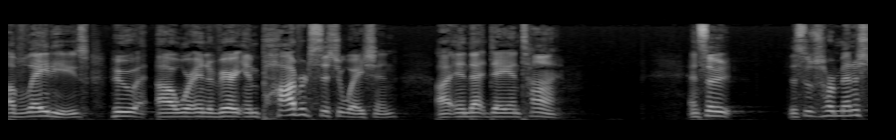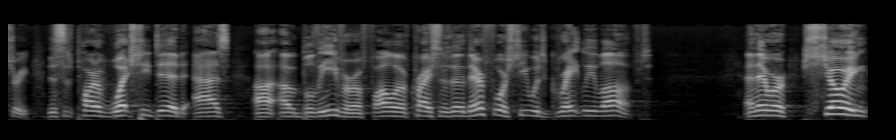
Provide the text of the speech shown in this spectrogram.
of ladies who uh, were in a very impoverished situation uh, in that day and time. And so this was her ministry. This is part of what she did as a believer, a follower of Christ. And so therefore, she was greatly loved. And they were showing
